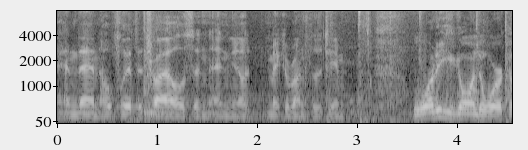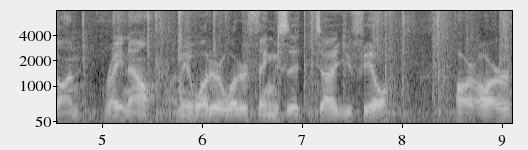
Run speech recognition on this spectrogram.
and then hopefully at the trials and, and you know make a run for the team. What are you going to work on right now? I mean, what are what are things that uh, you feel are, are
